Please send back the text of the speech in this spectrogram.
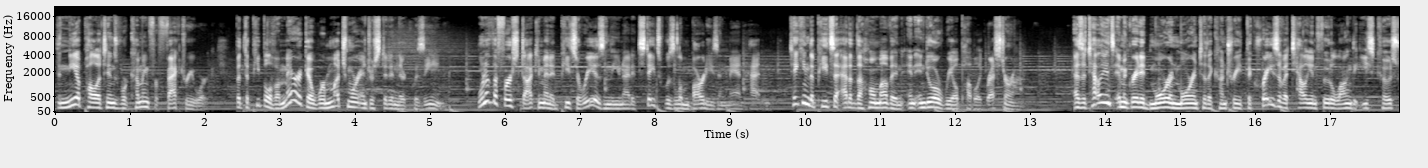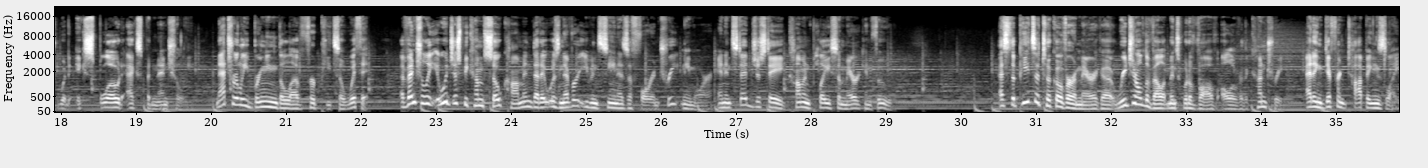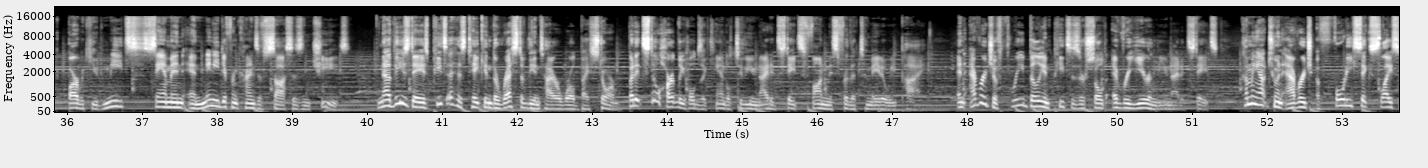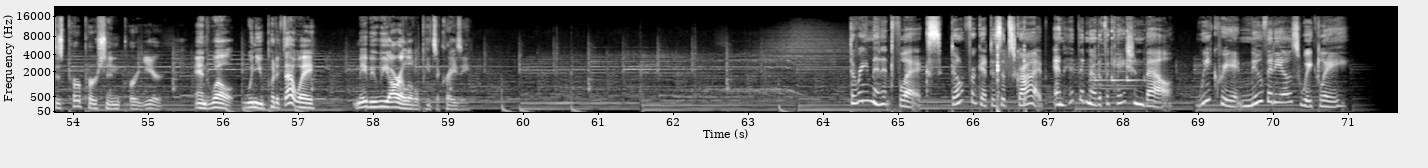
The Neapolitans were coming for factory work, but the people of America were much more interested in their cuisine. One of the first documented pizzerias in the United States was Lombardi's in Manhattan, taking the pizza out of the home oven and into a real public restaurant. As Italians immigrated more and more into the country, the craze of Italian food along the East Coast would explode exponentially, naturally bringing the love for pizza with it. Eventually, it would just become so common that it was never even seen as a foreign treat anymore, and instead just a commonplace American food. As the pizza took over America, regional developments would evolve all over the country, adding different toppings like barbecued meats, salmon, and many different kinds of sauces and cheese. Now these days, pizza has taken the rest of the entire world by storm, but it still hardly holds a candle to the United States' fondness for the tomatoey pie. An average of 3 billion pizzas are sold every year in the United States, coming out to an average of 46 slices per person per year. And well, when you put it that way, maybe we are a little pizza crazy. 3 Minute Flicks. Don't forget to subscribe and hit the notification bell. We create new videos weekly.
